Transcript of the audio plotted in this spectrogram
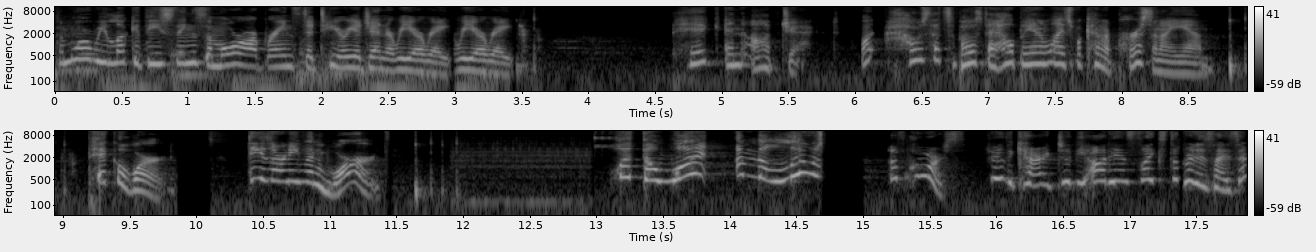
The more we look at these things, the more our brains deteriorate and rearrate. Pick an object. What? How is that supposed to help analyze what kind of person I am? Pick a word. These aren't even words. What the what? I'm the loser. Of course, you're the character the audience likes to criticize. That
